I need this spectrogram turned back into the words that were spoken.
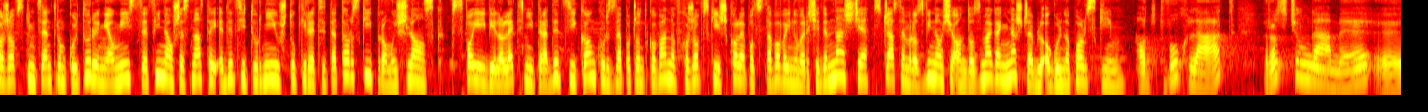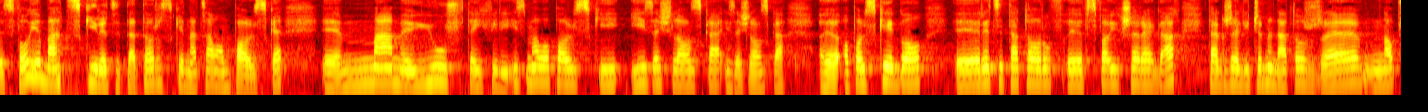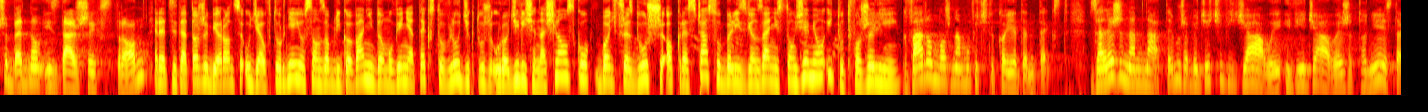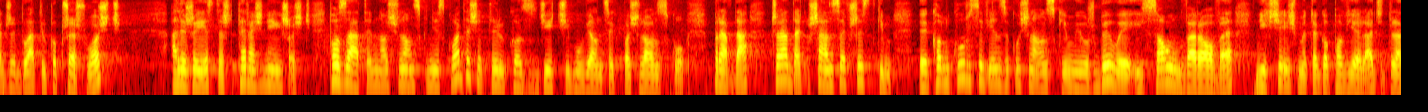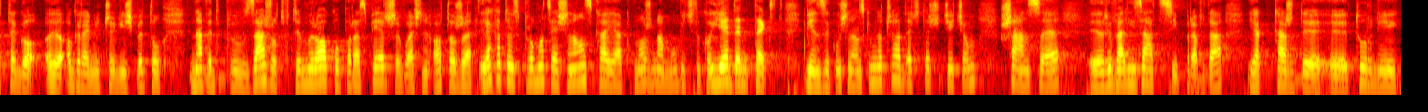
Chorzowskim Centrum Kultury miał miejsce finał 16. edycji turnieju sztuki recytatorskiej Promuj Śląsk. W swojej wieloletniej tradycji konkurs zapoczątkowano w Chorzowskiej Szkole Podstawowej nr 17. Z czasem rozwinął się on do zmagań na szczeblu ogólnopolskim. Od dwóch lat rozciągamy y, swoje macki recytatorskie na całą Polskę. Y, Mamy już w tej chwili i z Małopolski, i ze Śląska, i ze Śląska y, Opolskiego recytatorów y, w swoich szeregach. Także liczymy na to, że no, przybędą i z dalszych stron. Recytatorzy biorący udział w turnieju są zobligowani do mówienia tekstów ludzi, którzy urodzili się na Śląsku, bądź przez dłuższy okres czasu byli związani z tą ziemią i tu tworzyli. Gwarą można mówić tylko jeden tekst. Zależy nam na tym, żeby dzieci widziały i wiedziały, że to nie jest tak, że była tylko przeszłość, ale że jest też teraźniejszość. Poza tym no, Śląsk nie składa się tylko z dzieci mówiących po śląsku, prawda? Trzeba dać szansę wszystkim. Y, Konkursy w języku śląskim już były i są gwarowe. Nie chcieliśmy tego powielać, dlatego y, ograniczyliśmy. Tu nawet był zarzut w tym roku po raz pierwszy właśnie o to, że jaka to jest promocja śląska, jak można mówić tylko jeden tekst w języku śląskim. No trzeba dać też dzieciom szansę y, rywalizacji, prawda? Jak każdy y, turniej,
